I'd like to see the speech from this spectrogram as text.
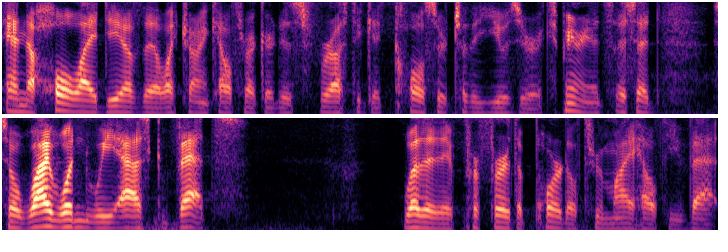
And the whole idea of the electronic health record is for us to get closer to the user experience. I said, "So why wouldn't we ask vets whether they prefer the portal through My HealtheVet?"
